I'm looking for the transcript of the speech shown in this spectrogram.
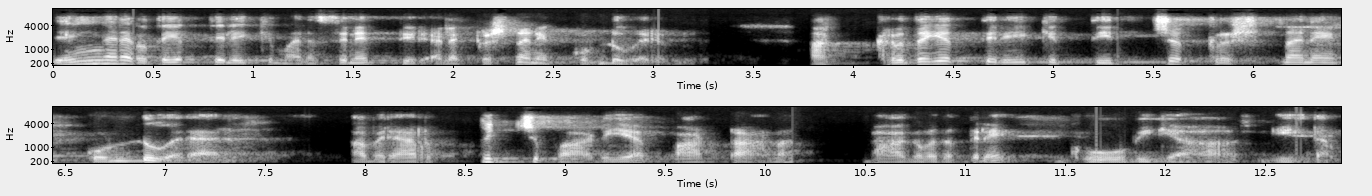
എങ്ങനെ ഹൃദയത്തിലേക്ക് മനസ്സിനെ അല്ല കൃഷ്ണനെ കൊണ്ടുവരും? ആ ഹൃദയത്തിലേക്ക് തിരിച്ചു കൃഷ്ണനെ കൊണ്ടുവരാൻ അവരർപ്പിച്ചു പാടിയ പാട്ടാണ് ഭാഗവതത്തിലെ ഗോപിക ഗീതം.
